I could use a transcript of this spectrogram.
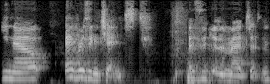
you know everything changed as you can imagine.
